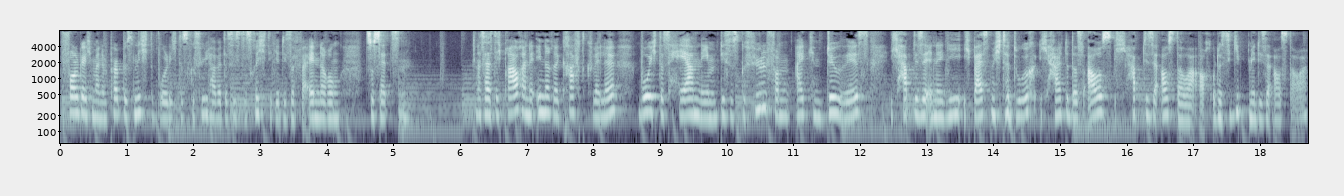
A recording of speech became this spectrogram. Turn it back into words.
folge ich meinem Purpose nicht, obwohl ich das Gefühl habe, das ist das Richtige, diese Veränderung zu setzen. Das heißt, ich brauche eine innere Kraftquelle, wo ich das hernehme, dieses Gefühl von I can do this, ich habe diese Energie, ich beiß mich dadurch, ich halte das aus, ich habe diese Ausdauer auch oder sie gibt mir diese Ausdauer.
